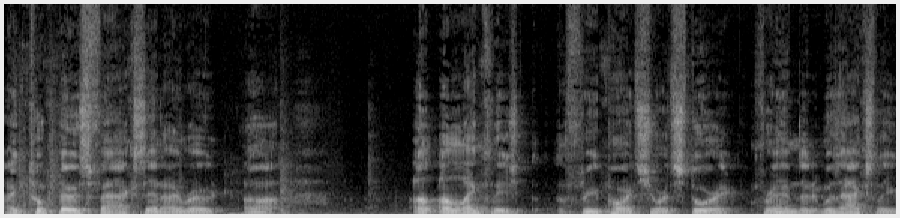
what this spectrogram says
I took those facts and I wrote uh, a, a lengthy three part short story for him that was actually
